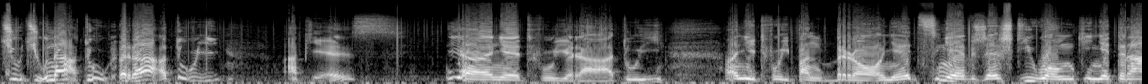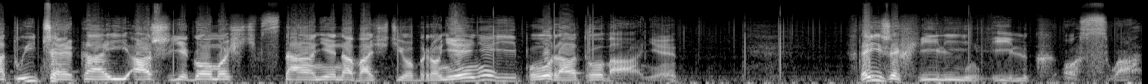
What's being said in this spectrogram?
ciuciu, natu, ratuj. A pies ja nie twój ratuj, ani twój pan broniec, nie wrzeszcz i łąki nie tratuj, czekaj, aż jegomość wstanie na waści obronienie i poratowanie. W tejże chwili wilk osła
